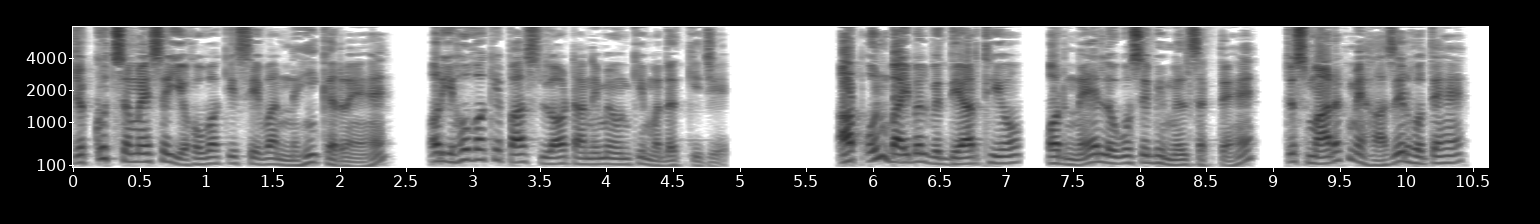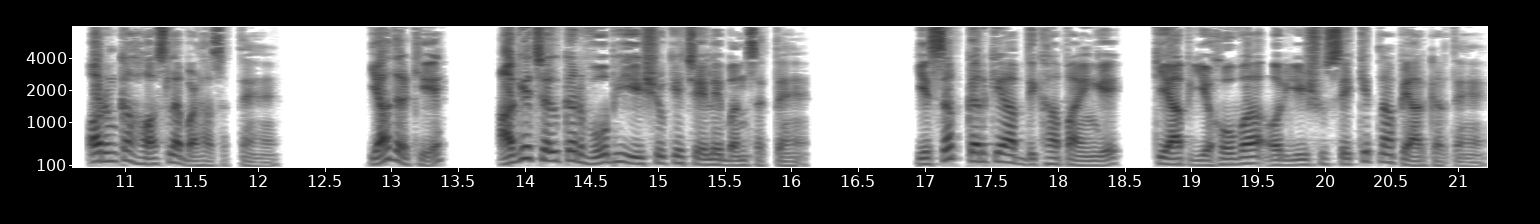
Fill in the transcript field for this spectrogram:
जो कुछ समय से यहोवा की सेवा नहीं कर रहे हैं और यहोवा के पास लौट आने में उनकी मदद कीजिए। आप उन बाइबल विद्यार्थियों और नए लोगों से भी मिल सकते हैं, जो स्मारक में हाजिर होते हैं और उनका हौसला बढ़ा सकते हैं। याद रखिए, आगे चलकर वो भी यीशु के चेले बन सकते हैं। ये सब करके आप दिखा पाएँगे कि आप यहोवा और यीशु से कितना प्यार करते हैं।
